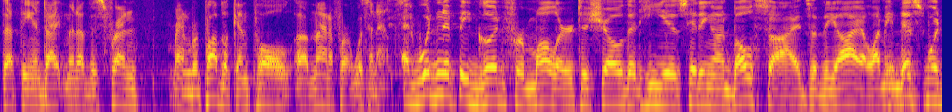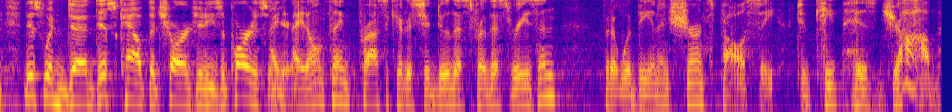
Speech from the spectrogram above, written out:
that the indictment of his friend and Republican Paul uh, Manafort was announced. And wouldn't it be good for Mueller to show that he is hitting on both sides of the aisle? I mean, this would this would uh, discount the charge that he's a partisan. I. I don't think prosecutors should do this for this reason, but it would be an insurance policy to keep his job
